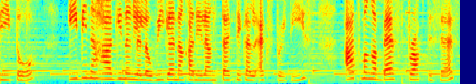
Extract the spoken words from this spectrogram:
Dito, ibinahagi ng lalawigan ang kanilang technical expertise at mga best practices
